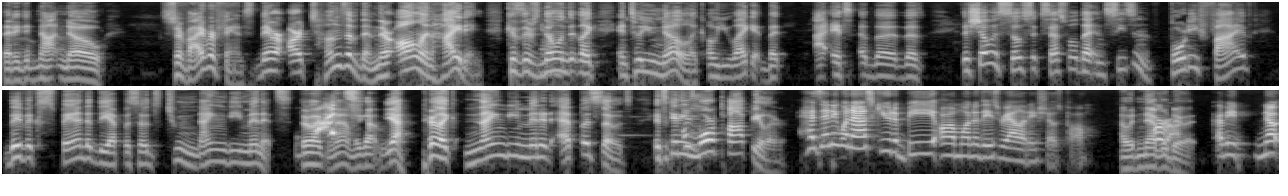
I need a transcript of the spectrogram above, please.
that i did not know survivor fans. There are tons of them. They're all in hiding because there's no one that like until you know like oh you like it. But I, it's uh, the the the show is so successful that in season 45 they've expanded the episodes to 90 minutes. They're like man we got yeah. They're like 90 minute episodes. It's getting Has- more popular. Has anyone asked you to be on one of these reality shows, Paul? I would never Or do it I mean, no,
